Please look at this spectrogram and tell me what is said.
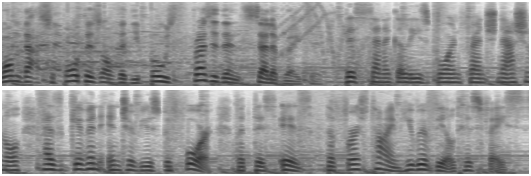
one that supporters of the deposed president celebrated. This Senegalese born French national has given interviews before, but this is the first time he revealed his face.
